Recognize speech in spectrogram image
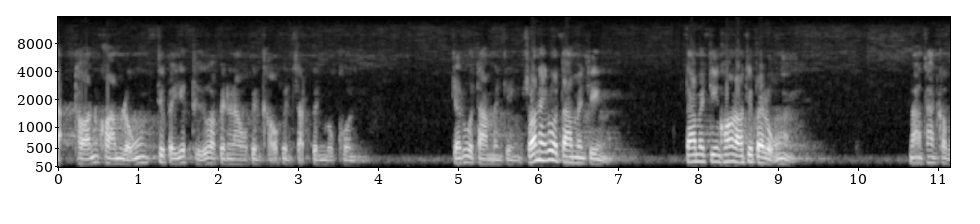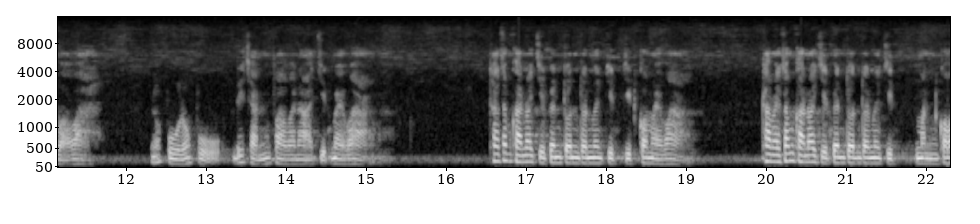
จะถอนความหลงที่ไปยึดถือว่าเป็นเราเป็นเขาเป็นสัตว์เป็นบุคคล จะรู้ตามเป็นจริง สอนให้รู้ตามเป็นจริง ตามเป็นจริงของเราที่ไปหลงบางท่านก็บอกว่าหลวงปู่หลวงปู่ดิฉันภาวนาจิตไม่ว่างถ้าสำคัญว่าจิตเป็นตนตนเป็นจิตจิตก็ไม่ว่าง ถ้าไม่สำคัญว่าจิตเป็นตนตนเป็นจิตมันก็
